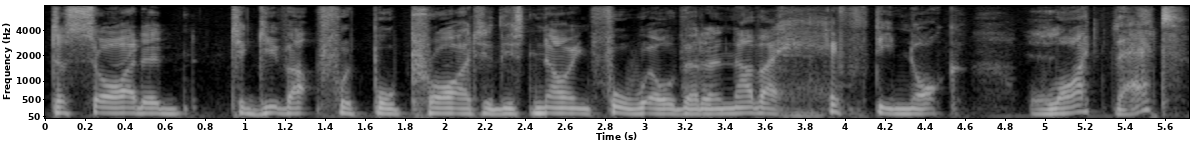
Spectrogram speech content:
decided to give up football prior to this, knowing full well that another hefty knock like that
